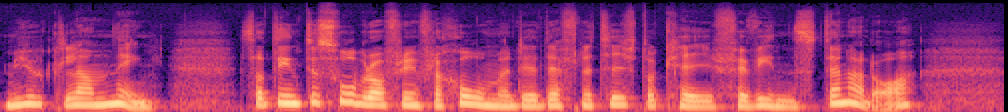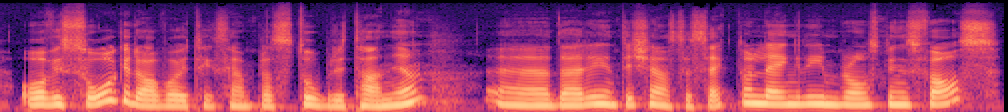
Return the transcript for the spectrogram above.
Mjuk landning. Så det är inte så bra för inflation, men det är definitivt okej okay för vinsterna. då. Och vad vi såg idag var ju till exempel att Storbritannien, eh, där är inte tjänstesektorn längre i inbromsningsfas.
